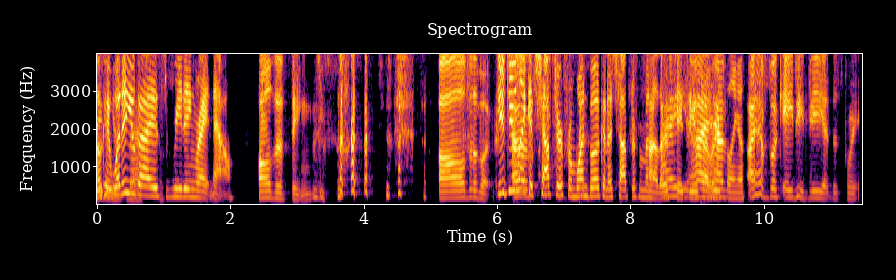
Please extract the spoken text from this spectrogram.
okay. What are you guys reading right now? All the things. all the books. You do um, like a um, chapter from one book and a chapter from another, Stacey. Yeah, is that what you're telling us? I have book ADD at this point.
